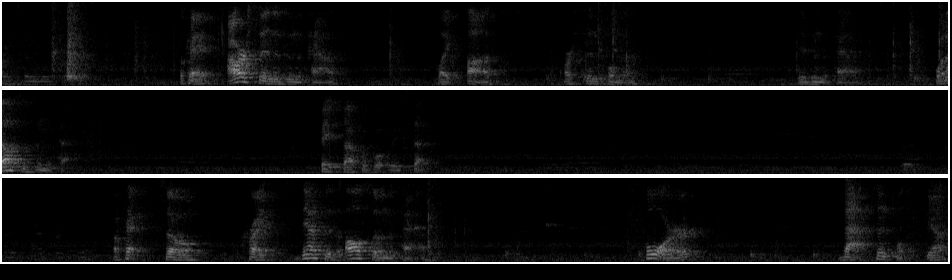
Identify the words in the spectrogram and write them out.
Our sinlessness. Okay, our sin is in the past, like us. Our sinfulness is in the past. What else is in the past? Based off of what we've said. That Christ died for our sins. Okay, so Christ's death is also in the past for that sinfulness, yeah?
